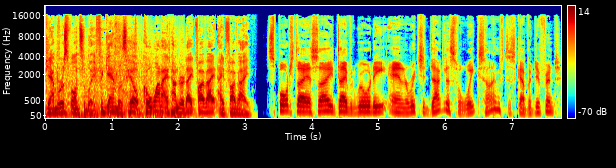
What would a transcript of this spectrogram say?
Gamble responsibly. For gamblers' help, call 1 800 858 858. Sports Day SA, David Wildy and Richard Douglas for Weeks Homes, Discover Different.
